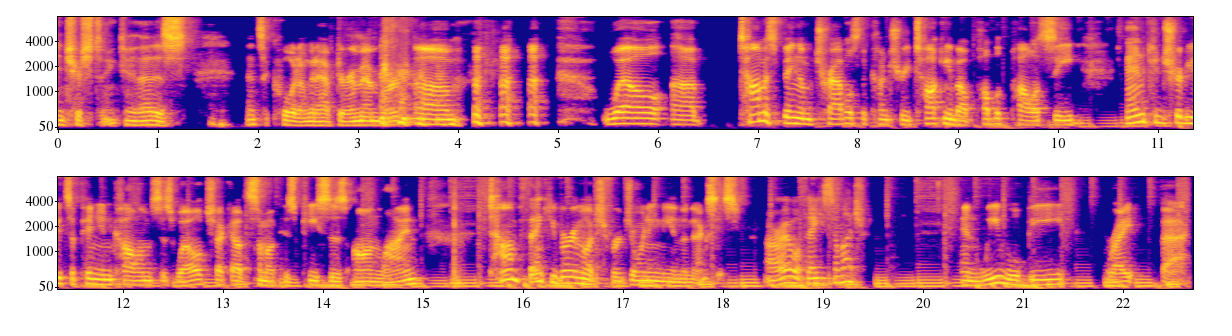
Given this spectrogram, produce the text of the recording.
Interesting. That is, that's a quote I'm going to have to remember. um, well, uh, Thomas Bingham travels the country talking about public policy and contributes opinion columns as well. Check out some of his pieces online. Tom, thank you very much for joining me in the Nexus. All right. Well, thank you so much. And we will be right back.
